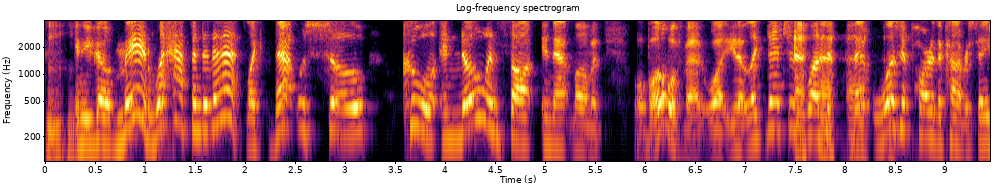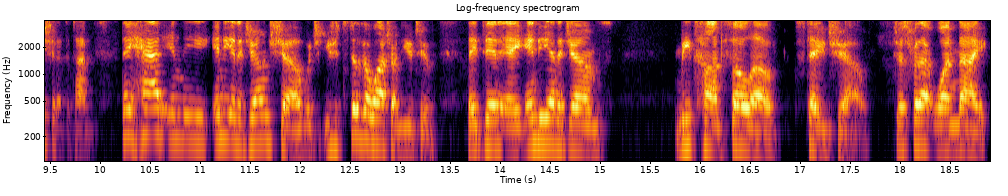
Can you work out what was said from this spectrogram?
Mhm. And you go, man, what happened to that? Like that was so cool, and no one thought in that moment, well, Boba Fett, what you know, like that just wasn't that wasn't part of the conversation at the time. They had in the Indiana Jones show, which you should still go watch on YouTube. They did a Indiana Jones meets Han Solo stage show just for that one night.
